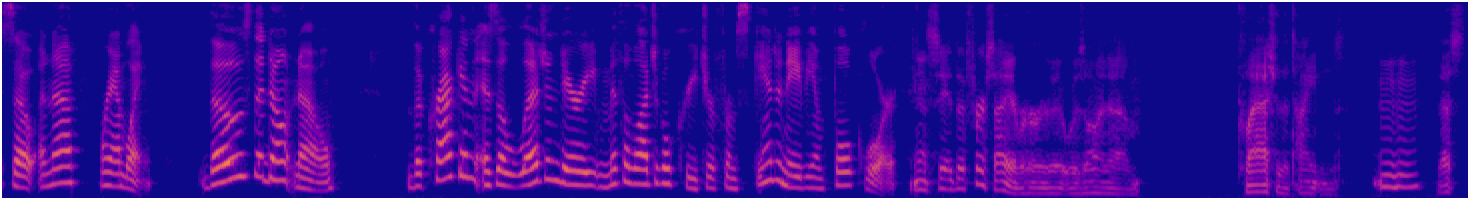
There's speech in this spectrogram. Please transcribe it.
so enough rambling. Those that don't know, the Kraken is a legendary mythological creature from Scandinavian folklore. Yeah, see, the first I ever heard of it was on um, Clash of the Titans. Mm-hmm. That's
